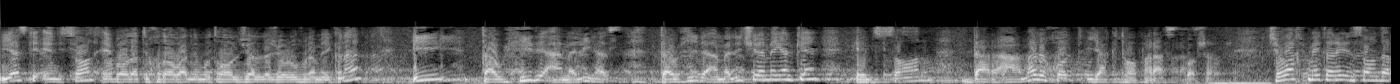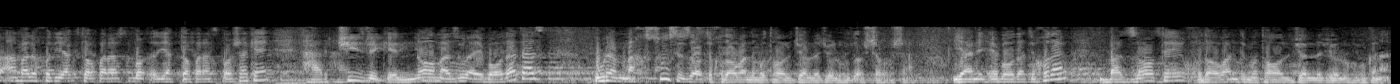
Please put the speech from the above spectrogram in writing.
ای است که انسان عبادت خداوند متعال جل جلاله را می‌کنه. ای توحید عملی هست. توحید عملی چیه؟ میگن که انسان در عمل خود یکتا پرست باشه چه وقت می‌تونه انسان در عمل خود یکتا پرست, با... پرست باشه که هر چیزی که نام از او عبادت است او را مخصوص ذات خداوند متعال جل جلاله داشته باشه. یعنی عبادت خود به ذات خداوند متعال جل جلاله بکنه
